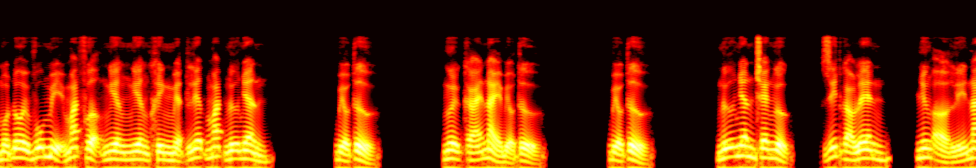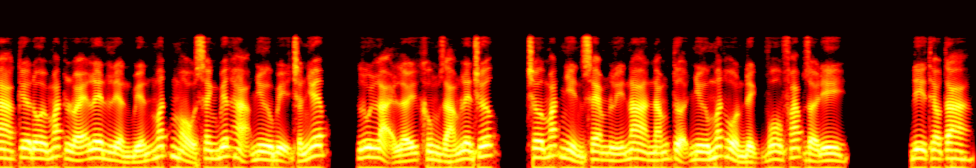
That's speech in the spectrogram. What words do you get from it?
một đôi vũ mị mắt phượng nghiêng nghiêng khinh miệt liếc mắt nữ nhân. Biểu tử. Người cái này biểu tử. Biểu tử. Nữ nhân che ngực, rít gào lên, nhưng ở Lý Na kia đôi mắt lóe lên liền biến mất màu xanh biết hạ như bị chấn nhiếp, lui lại lấy không dám lên trước, trơ mắt nhìn xem Lý Na nắm tựa như mất hồn địch vô pháp rời đi. Đi theo ta.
